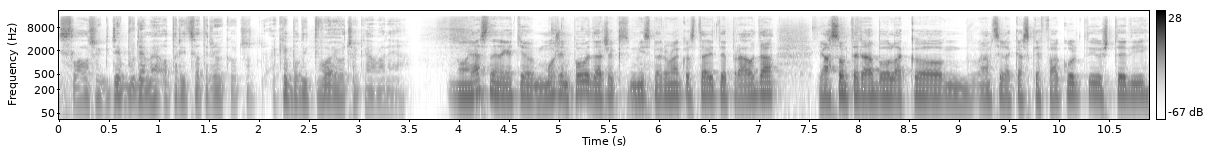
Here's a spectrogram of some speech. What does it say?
myslel, že kde budeme o 33 rokov? Čo, aké boli tvoje očakávania? No jasné, tak ja ti môžem povedať, že my sme rovnako starí, to je pravda. Ja som teda bol ako v rámci lekárskej fakulty už tedy,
